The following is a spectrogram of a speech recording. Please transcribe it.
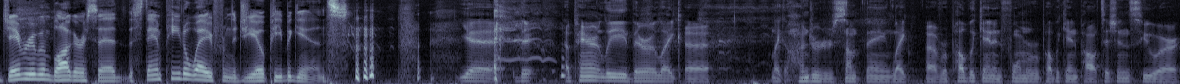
J. Rubin blogger said, "The stampede away from the GOP begins." Yeah, there apparently there are like uh like a hundred or something like uh, Republican and former Republican politicians who are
